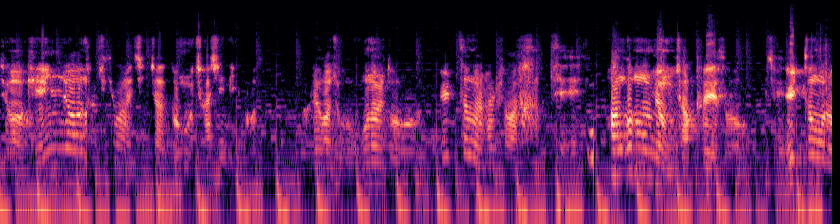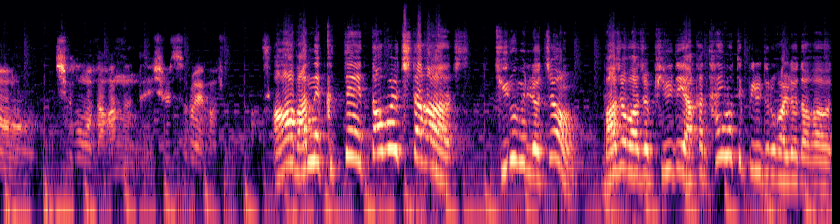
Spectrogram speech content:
제가 개인전 솔직히 말해 진짜 너무 자신이 있거든요. 그래가지고 오늘도 1등을 할 줄 알았는데 황금문명 자프에서 이제 1등으로 치고 나갔는데 실수로 해가지고 아 맞네 그때 더블 치다가 뒤로 밀렸죠? 맞아 맞아 빌드 약간 타임어택 빌드로 가려다가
